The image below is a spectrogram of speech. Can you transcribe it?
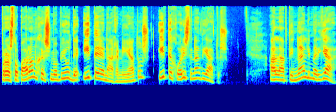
Προς το παρόν χρησιμοποιούνται είτε εν αγνία τους, είτε χωρίς την άδειά τους. Αλλά από την άλλη μεριά,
